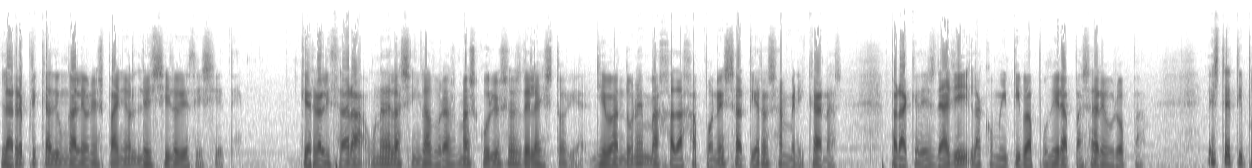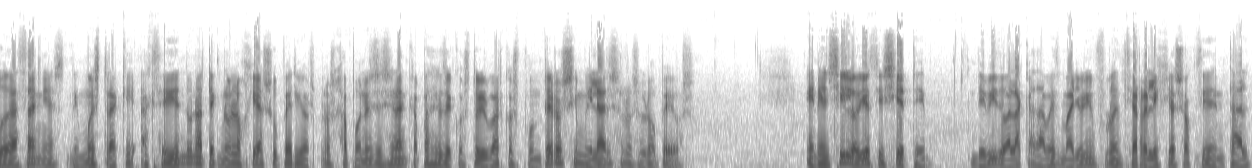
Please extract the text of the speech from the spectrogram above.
la réplica de un galeón español del siglo XVII que realizará una de las singladuras más curiosas de la historia, llevando una embajada japonesa a tierras americanas, para que desde allí la comitiva pudiera pasar Europa. Este tipo de hazañas demuestra que, accediendo a una tecnología superior, los japoneses eran capaces de construir barcos punteros similares a los europeos. En el siglo XVII, debido a la cada vez mayor influencia religiosa occidental,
